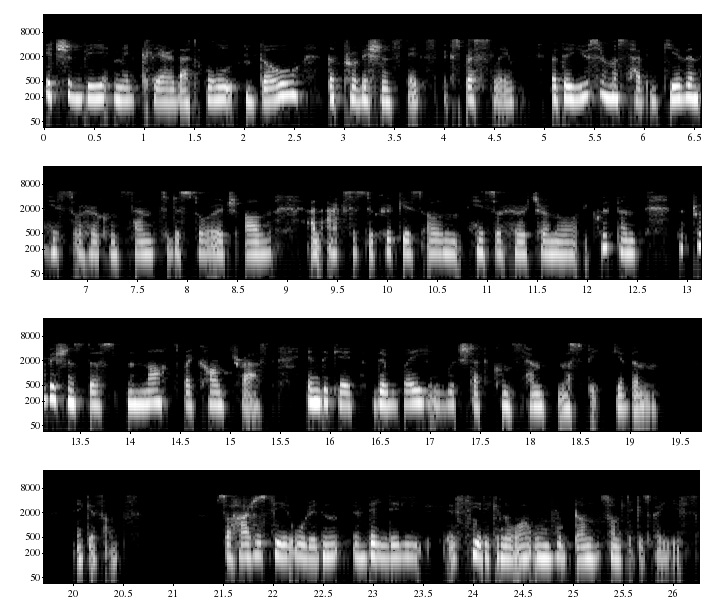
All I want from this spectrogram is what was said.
it should be made clear that although that provision states expressly that the user must have given his or her consent to the storage of and access to cookies on his or her terminal equipment, that provisions does not, by contrast, indicate the way in which that consent must be given. Ikke sant? Så her så sier ordlyden veldig, sier ikke noe om hvordan samtykke skal gis.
